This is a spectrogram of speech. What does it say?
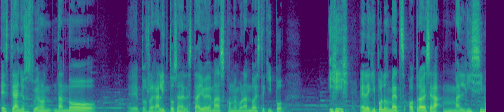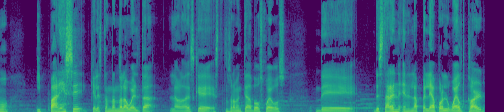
este año se estuvieron dando eh, pues regalitos en el estadio y demás conmemorando a este equipo. Y el equipo de los Mets otra vez era malísimo y parece que le están dando la vuelta. La verdad es que están solamente a dos juegos de, de estar en, en, la pelea por el wild card.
